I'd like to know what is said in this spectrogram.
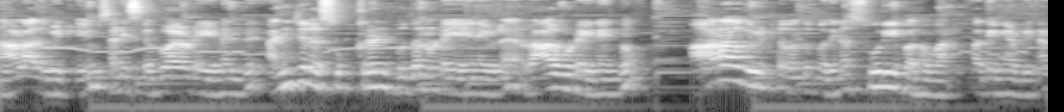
நாலாவது வீட்லேயும் சனி செவ்வாயோட இணைந்து அஞ்சில் சுக்கிரன் புதனுடைய இணைவில் ராகுட இணைந்தும் ஆறாவது வீட்டில் வந்து பார்த்தீங்கன்னா சூரிய பகவான் பார்த்தீங்க அப்படின்னா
